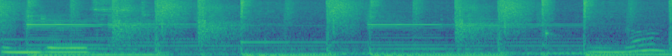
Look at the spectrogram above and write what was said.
and just clean up.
